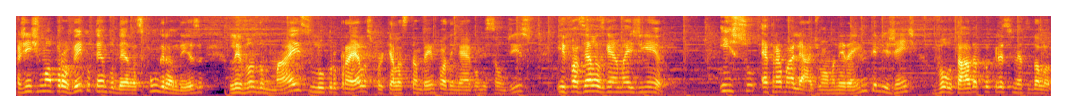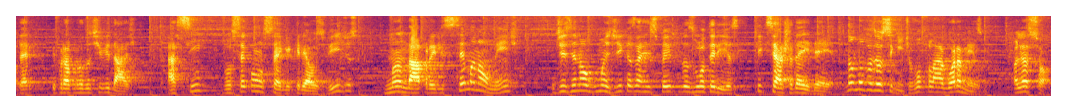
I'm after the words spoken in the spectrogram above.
a gente não aproveita o tempo delas com grandeza, levando mais lucro para elas, porque elas também podem ganhar comissão disso, e fazer elas ganhar mais dinheiro? Isso é trabalhar de uma maneira inteligente, voltada para o crescimento da lotérica e para a produtividade. Assim, você consegue criar os vídeos, mandar para eles semanalmente dizendo algumas dicas a respeito das loterias. O que, que você acha da ideia? Não, vamos fazer o seguinte, eu vou falar agora mesmo. Olha só,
